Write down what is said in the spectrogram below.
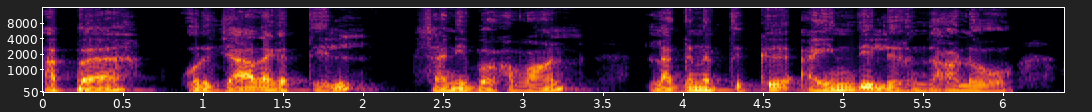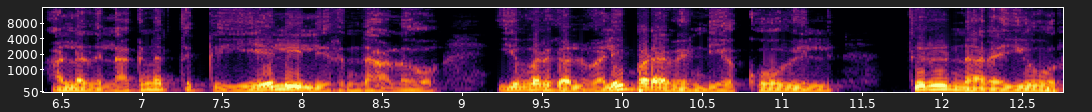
அப்போ ஒரு ஜாதகத்தில் சனி பகவான் லக்னத்துக்கு ஐந்தில் இருந்தாலோ அல்லது லக்னத்துக்கு ஏழில் இருந்தாலோ இவர்கள் வழிபட வேண்டிய கோவில் திருநரையூர்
